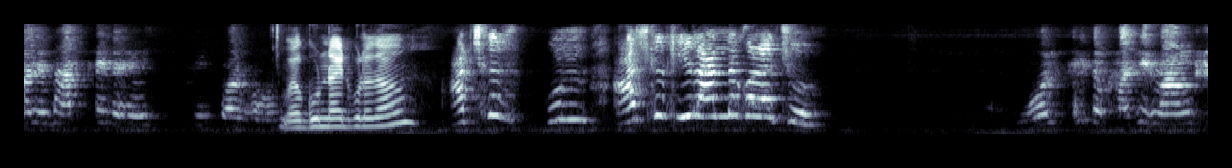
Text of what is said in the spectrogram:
মানে কি গুড নাইট বলে দাও। আজকে কোন আজকে কি রান্না করেছ? বলছি তো খাসির মাংস।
